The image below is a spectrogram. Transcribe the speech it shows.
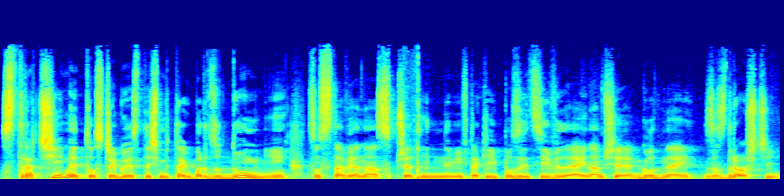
stracimy to, z czego jesteśmy tak bardzo dumni, co stawia nas przed innymi w takiej pozycji, wydaje nam się, godnej zazdrości.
